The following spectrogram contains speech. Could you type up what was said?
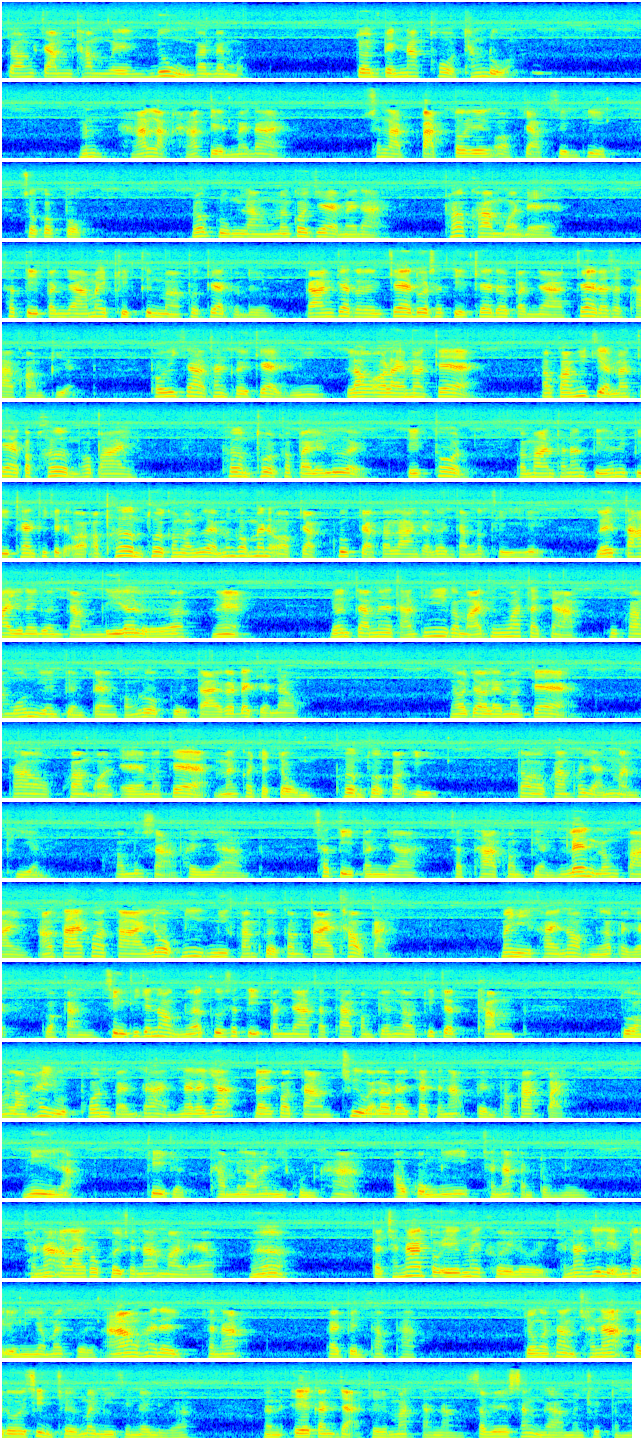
จองจำทำเวรยุ่งกันไปหมด จนเป็นนักโทษทั้งดวง มันหาหลักหาเกณฑ์ไม่ได้ สลัดปัดตัวเองออกจากสิ่งที่สกปรกรบลุงลังมันก็แย่ไม่ได้ เพราะความอ่อนแอ สติปัญญาไม่ผิดขึ้นมาเพื่อแก้ตนเอง การแก้ตนเองแก้ด้วยสติแก้ด้วยปัญญา แก้ด้วยศรัทธาความเปลี่ยน พระพุทธเจ้าท่านเคยแก้อย่างนี้ เราเอาอะไรมาแก้ เอาความขี้เกียจมาแก้ก็เพิ่มเข้าไป เพิ่มโทษเข้าไปเรื่อยๆ ติดโทษประมาณเท่านั้นปีเท่านี้ปีแทนที่จะออกเอาเพิ่มโทษเข้ามาเรื่อยมันก็ไม่ได้ออกจากคุกจากตารางจากเรือนจำสักทีเลยตายอยู่ในเรือนจำดีแล้วเหรอเนี่ยเรือนจำในสถานที่นี้ก็หมายถึงวัฏจักรคือความมุนเวียนเปลี่ยนแปลงของโลกเกิดตายก็ได้แก่เรา เราจะอะไรมาแก้ถ้าความอ่อนแอมาแก้มันก็จะจม เพิ่มโทษเขาอีก ต้องเอาความขยันหมั่นเพียรความมุสาพยายาม สติปัญญาศรัทธาความเปลี่ยนเร่งลงไป เอาตายก็ตายโลกนี้มีความเกิดความตายเท่ากัน ไม่มีใครนอกเหนือไปกว่ากัน สิ่งที่จะนอกเหนือคือสติปัญญาศรัทธาความเปลี่ยนเราที่จะทำตัวของเราให้หลุดพ้นไปได้ ในระยะใดก็ตาม ชื่อว่าเราได้ชัยชนะเป็นพักๆไป นี่แหละที่จะทำให้เราให้มีคุณค่า เอาตรงนี้ชนะกันตรงนี้ ชนะอะไรก็เคยชนะมาแล้ว เออ แต่ชนะตัวเองไม่เคยเลย ชนะกิเลสตัวเองยังไม่เคย เอาให้ได้ชนะไปเป็นพักๆ จนกระทั่งชนะไปโดยสิ้นเชิงไม่มีสิ่งใดเหลือ นั่นเอกันจะเจมัตตานังสเวสังงามันชุตตโม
